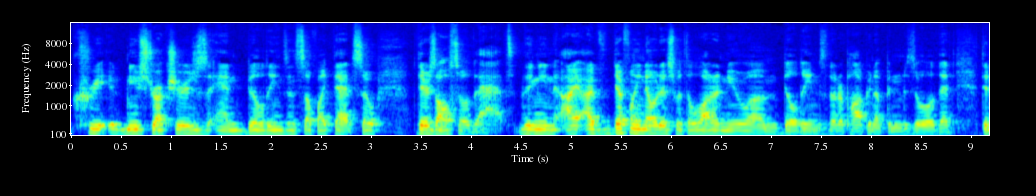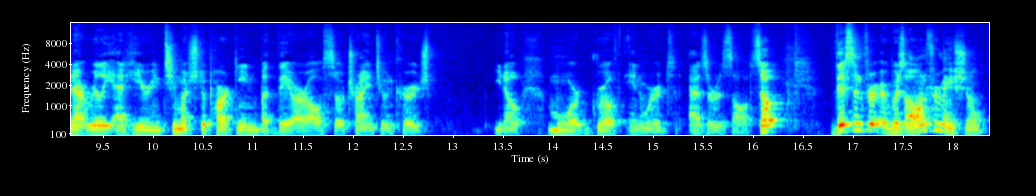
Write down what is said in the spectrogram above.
uh, cre- new structures and buildings and stuff like that so there's also that. I mean, I, I've definitely noticed with a lot of new um, buildings that are popping up in Missoula that they're not really adhering too much to parking, but they are also trying to encourage, you know, more growth inward as a result. So this was all informational,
